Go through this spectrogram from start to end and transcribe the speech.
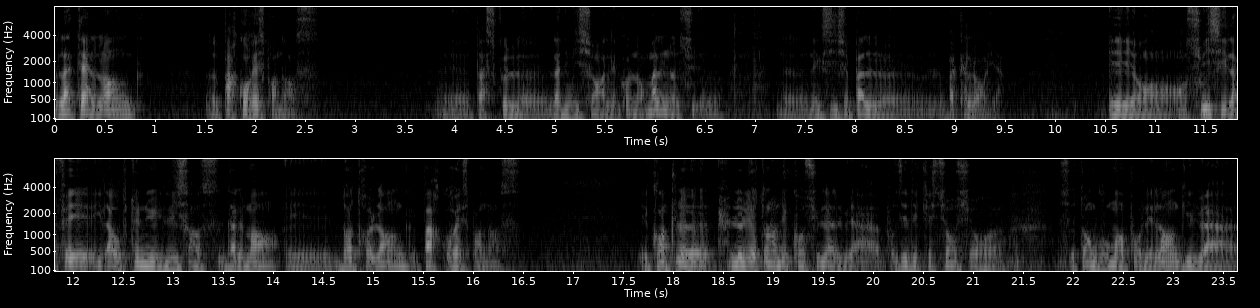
latin langue par correspondance. Euh, parce que l'admission à l'école normale n'exigeait pas le, baccalauréat. Et en, Suisse, il a, fait, il a obtenu une licence d'allemand et d'autres langues par correspondance. Et quand le, lieutenant du consulat lui a posé des questions sur euh, cet engouement pour les langues, il lui a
